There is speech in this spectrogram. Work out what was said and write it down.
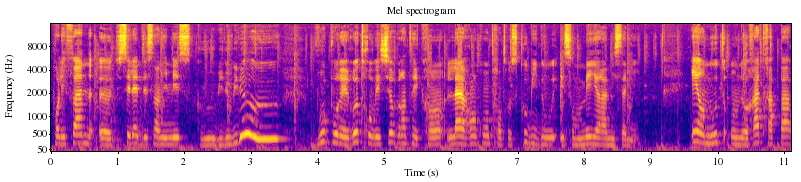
Pour les fans euh, du célèbre dessin animé Scooby-Doo, vous pourrez retrouver sur grand écran la rencontre entre Scooby-Doo et son meilleur ami Sammy. Et en août, on ne ratera pas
